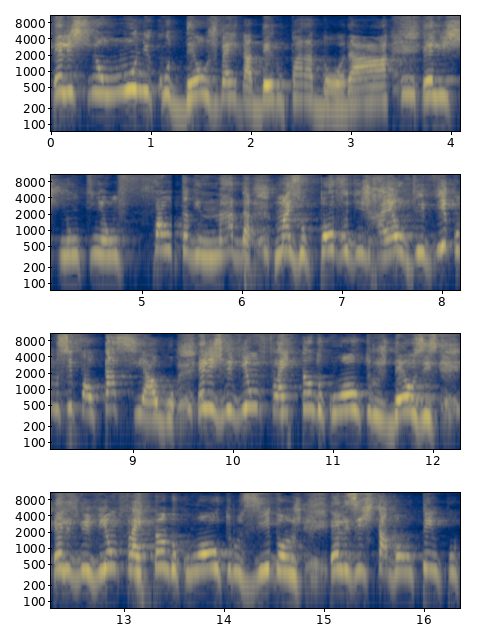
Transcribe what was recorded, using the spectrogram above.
Eles tinham um único Deus verdadeiro para adorar. Eles não tinham falta de nada, mas o povo de Israel vivia como se faltasse algo. Eles viviam flertando com outros deuses, eles viviam flertando com outros ídolos. Eles estavam o tempo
